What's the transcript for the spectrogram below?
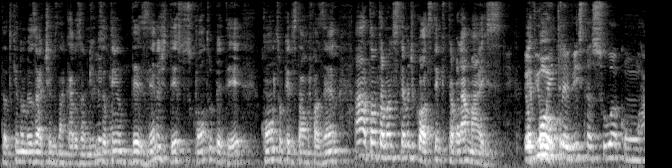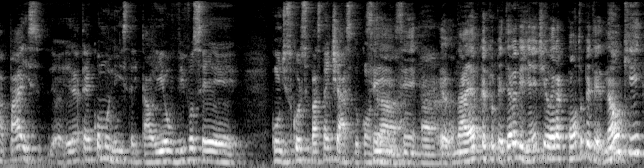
Tanto que nos meus artigos na Caros Amigos eu tenho dezenas de textos contra o PT, contra o que eles estavam fazendo. Ah, estão trabalhando no sistema de cotas, tem que trabalhar mais. Eu É vi uma pouco. entrevista sua com um rapaz, ele até é comunista e tal, e eu vi você com um discurso bastante ácido contra Sim, sim. a- Eu- na época que o PT era vigente, eu era contra o PT. Não que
